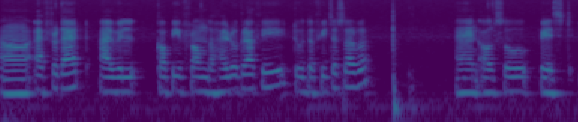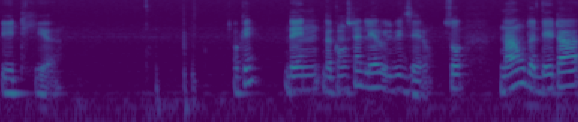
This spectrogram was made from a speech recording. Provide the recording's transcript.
Uh, after that I will copy from the hydrography to the feature server and also paste it here. Okay? Then the constant layer will be 0 so now the data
